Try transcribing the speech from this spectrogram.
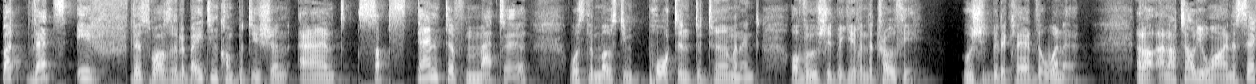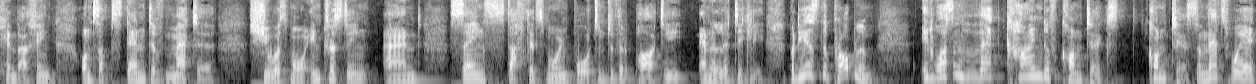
But that's if this was a debating competition and substantive matter was the most important determinant of who should be given the trophy who should be declared the winner and I'll, and I'll tell you why in a second. I think on substantive matter, she was more interesting and saying stuff that's more important to the party analytically. But here's the problem. It wasn't that kind of context contest. And that's where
